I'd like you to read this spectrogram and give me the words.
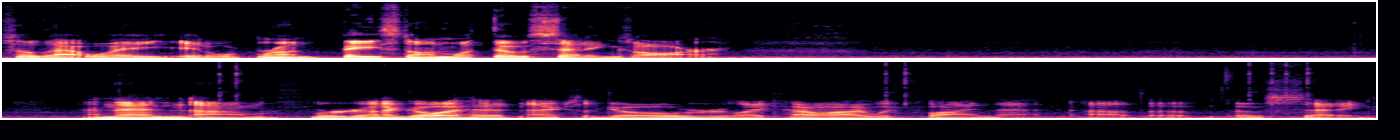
So that way it'll run based on what those settings are. and then um, we're going to go ahead and actually go over like how I would find that uh, the, those settings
